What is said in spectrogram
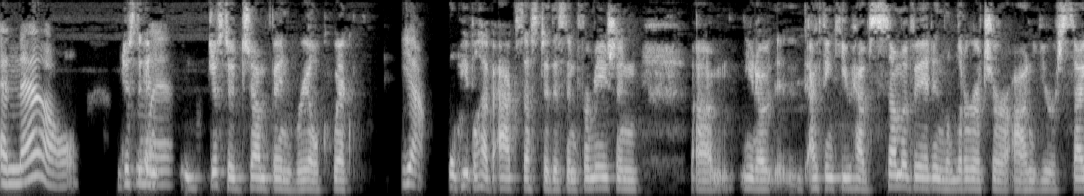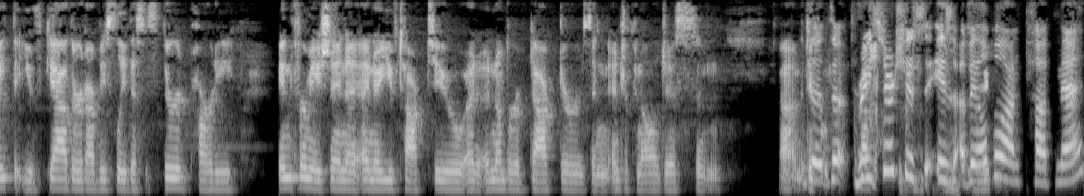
And now, just when, just to jump in real quick, yeah, so people have access to this information. Um, you know, I think you have some of it in the literature on your site that you've gathered. Obviously, this is third party information. I, I know you've talked to a, a, number of doctors and endocrinologists and um, the, the research is, is available on PubMed.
